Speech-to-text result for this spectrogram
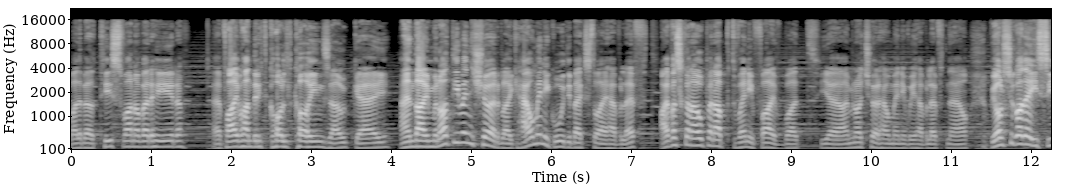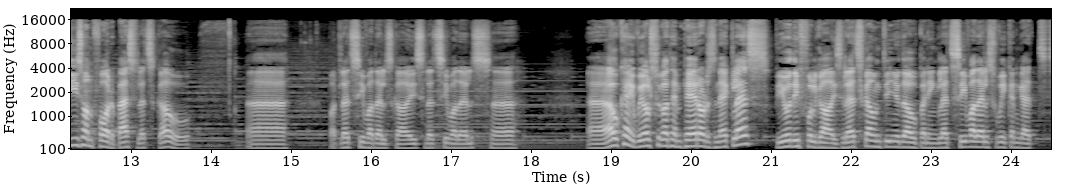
what about this one over here? Uh, 500 gold coins, okay. And I'm not even sure, like, how many goodie bags do I have left? I was gonna open up 25, but yeah, I'm not sure how many we have left now. We also got a Season 4 pass, let's go. Uh, but let's see what else, guys. Let's see what else. Uh, uh, okay, we also got Emperor's Necklace. Beautiful, guys. Let's continue the opening. Let's see what else we can get.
